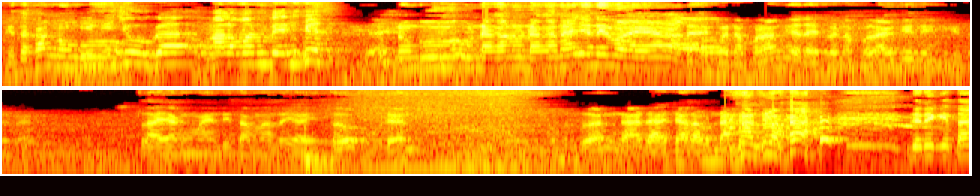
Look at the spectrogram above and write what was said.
kita kan nunggu ini juga pengalaman bandnya. nunggu undangan-undangan aja nih Pak ya. Ada Oh. event apa lagi, ada event apa lagi nih gitu kan. Setelah yang main di Taman Ria itu, kemudian kebetulan nggak ada acara undangan Pak. Jadi kita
